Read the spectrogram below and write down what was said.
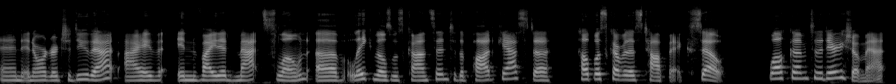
And in order to do that, I've invited Matt Sloan of Lake Mills, Wisconsin, to the podcast to help us cover this topic. So, welcome to the Dairy Show, Matt.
